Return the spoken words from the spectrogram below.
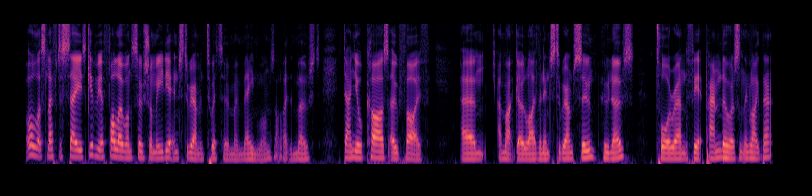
all that's left to say is give me a follow on social media, Instagram and Twitter are my main ones. I like the most. Daniel Cars05. Um, I might go live on Instagram soon. Who knows? Tour around the Fiat Panda or something like that.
